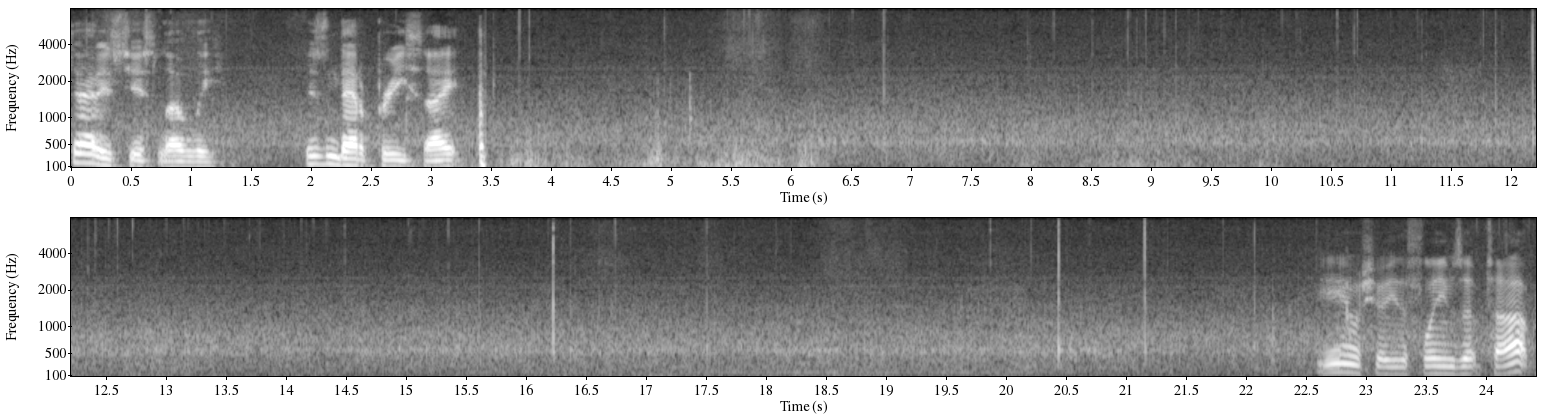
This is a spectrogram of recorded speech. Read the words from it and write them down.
That is just lovely. Isn't that a pretty sight? I'll show you the flames up top.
